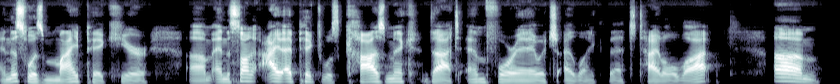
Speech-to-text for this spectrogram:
And this was my pick here. Um, and the song I, I picked was Cosmic.m4a, which I like that title a lot. Um,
